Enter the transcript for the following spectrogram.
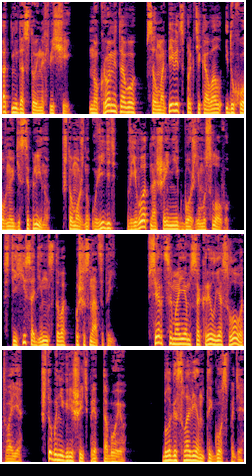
от недостойных вещей. Но кроме того, псалмопевец практиковал и духовную дисциплину, что можно увидеть в его отношении к Божьему Слову. Стихи с 11 по 16. «В сердце моем сокрыл я Слово Твое, чтобы не грешить пред Тобою. Благословен Ты, Господи!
